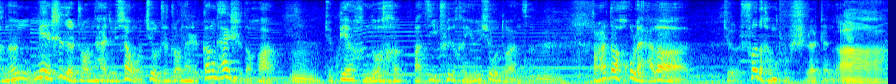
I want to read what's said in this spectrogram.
可能面试的状态就像我就职状态是刚开始的话，嗯，就编很多很把自己吹得很优秀的段子，嗯，反而到后来了就说的很朴实了，真的。啊，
